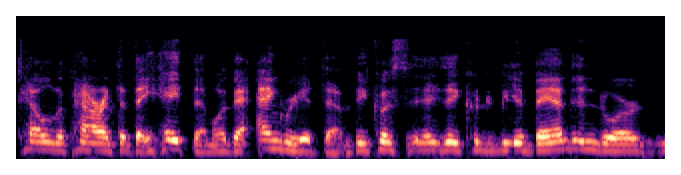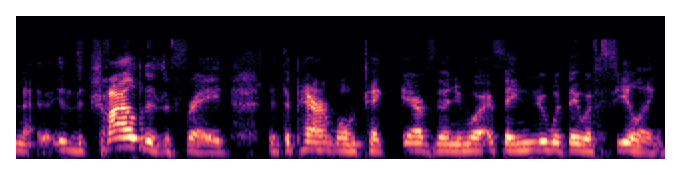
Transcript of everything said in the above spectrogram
tell the parent that they hate them or they're angry at them because they, could be abandoned, or the child is afraid that the parent won't take care of them anymore if they knew what they were feeling.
